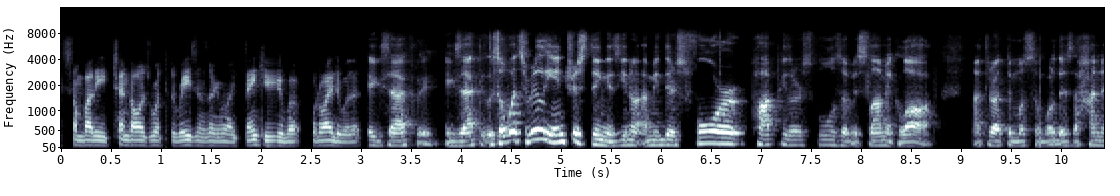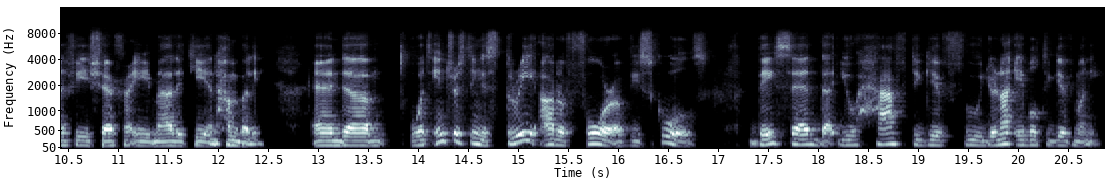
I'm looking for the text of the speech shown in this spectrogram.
somebody ten dollars worth of raisins, they're gonna be like, "Thank you," but what do I do with it? Exactly, exactly. So what's really interesting is, you know, I mean, there's four popular schools of Islamic law uh, throughout the Muslim world. There's the Hanafi, Shafi'i, Maliki, and Hanbali. And um, what's interesting is three out of four of these schools, they said that you have to give food. You're not able to give money.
